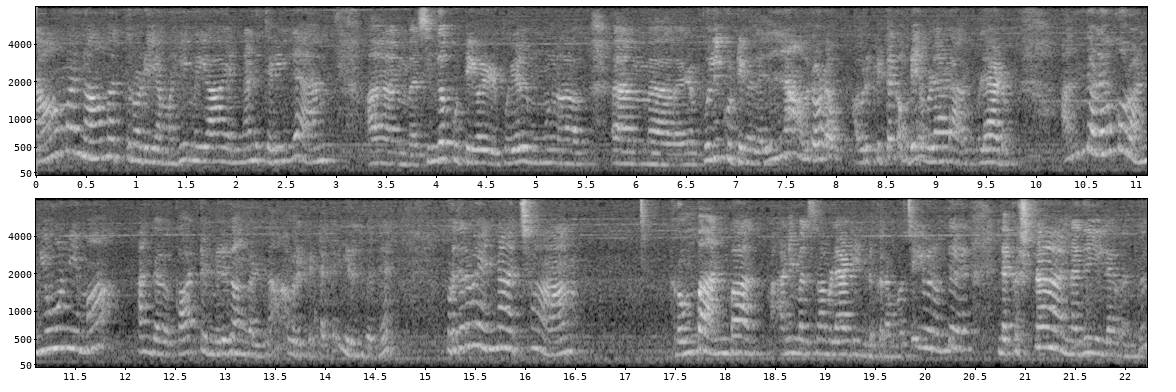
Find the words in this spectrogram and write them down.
ராமநாமத்தினுடைய மகிமையா என்னன்னு தெரியல. சிங்கக்குட்டிகள் புயல் மூணு புலிக்குட்டிகள் எல்லாம் அவரோட அவர்கிட்ட அப்படியே விளையாட விளையாடும். அந்த அளவுக்கு ஒரு அந்யோன்யமா அந்த காட்டு மிருகங்கள்லாம் அவர்கிட்ட இருந்தது. ஒரு தடவை என்ன ஆச்சா ரொம்ப அன்பா அனிமல்ஸ்லாம் விளையாடிட்டு இருக்கிறவங்க இவர் வந்து இந்த கிருஷ்ணா நதியில வந்து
